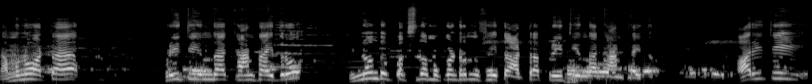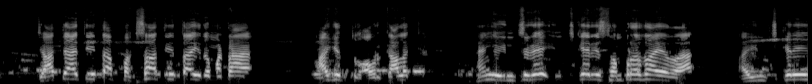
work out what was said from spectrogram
ನಮ್ಮನ್ನು ಅಟ್ಟ ಪ್ರೀತಿಯಿಂದ ಕಾಣ್ತಾ ಇದ್ರು. ಇನ್ನೊಂದು ಪಕ್ಷದ ಮುಖಂಡರನ್ನು ಸಹಿತ ಅಟ್ಟ ಪ್ರೀತಿಯಿಂದ ಕಾಣ್ತಾ ಇದ್ರು. ಆ ರೀತಿ ಜಾತ್ಯತೀತ, ಪಕ್ಷಾತೀತ ಇದು ಮಠ ಆಗಿತ್ತು. ಅವ್ರ ಕಾಲಕ್ಕೆ. ಹೆಂಗ ಇಂಚಗೆ ಇಂಚಕೇರಿ ಸಂಪ್ರದಾಯದ ಇಂಚಕೇರಿ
